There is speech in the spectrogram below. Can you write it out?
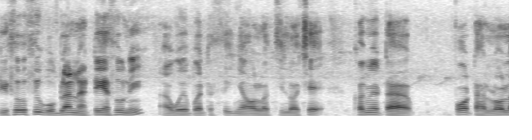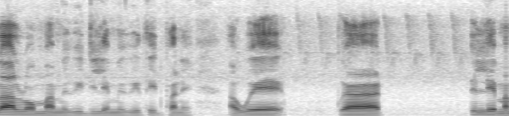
ဒီဆိုစုကိုဘလနာတဲဆုနေအဝဲပတ်တစီညာအော်လချီလောချက်ကွန်ပျူတာပေါ်တာလောလာလောမမီဒီလေမီဒီဖာနေအဝဲပတလေမ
